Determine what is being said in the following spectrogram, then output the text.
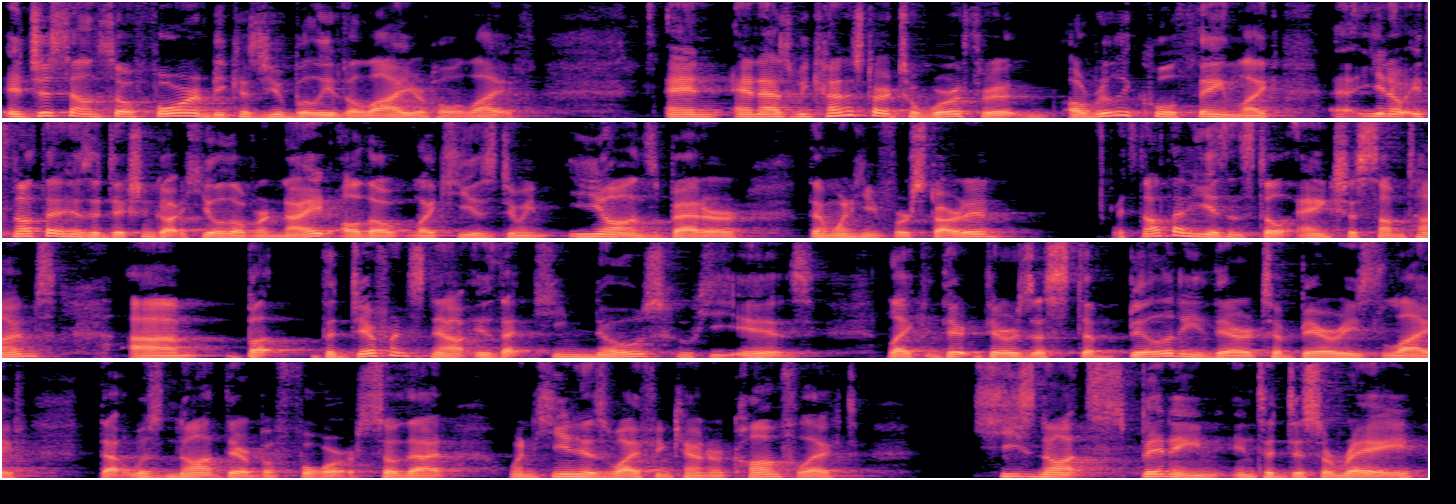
It just sounds so foreign because you believed a lie your whole life. And, and as we kind of start to work through it, a really cool thing, like, uh, you know, it's not that his addiction got healed overnight, although like he is doing eons better than when he first started. It's not that he isn't still anxious sometimes. Um, but the difference now is that he knows who he is. Like there, there's a stability there to Barry's life that was not there before. So that when he and his wife encounter conflict, he's not spinning into disarray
